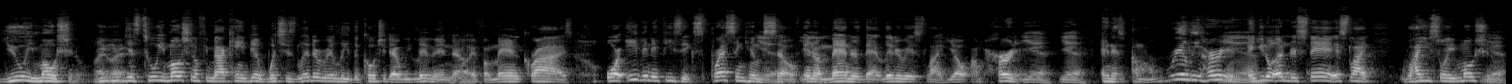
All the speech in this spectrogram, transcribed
you emotional. Right, you, right. just too emotional for me. I can't deal. Which is literally the culture that we live in now. Mm-hmm. If a man cries, or even if he's expressing himself in a manner that literally is like, "Yo, I'm hurting." Yeah, yeah. and it's, I'm really hurting, Yeah. and you don't understand. It's like, why you so emotional? Yeah,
